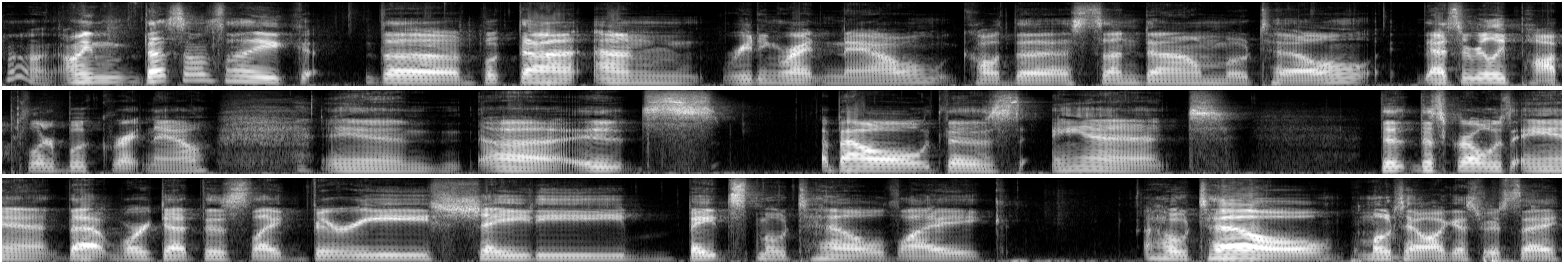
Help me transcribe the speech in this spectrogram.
Huh. I mean, that sounds like the book that I'm reading right now called The Sundown Motel. That's a really popular book right now. And uh, it's about this aunt, th- this girl's aunt that worked at this like very shady Bates Motel like hotel motel i guess we would say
